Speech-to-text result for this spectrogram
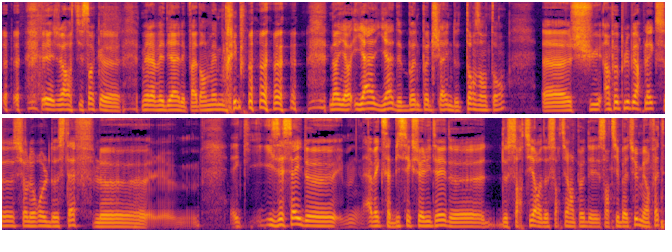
Et genre tu sens que mais la média elle est pas dans le même grip. non, il y a il y a il y a de bonnes punchlines de temps en temps. Euh, je suis un peu plus perplexe euh, sur le rôle de Steph. Le, ils essayent de, avec sa bisexualité, de, de sortir, de sortir un peu des sentiers battus, mais en fait,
